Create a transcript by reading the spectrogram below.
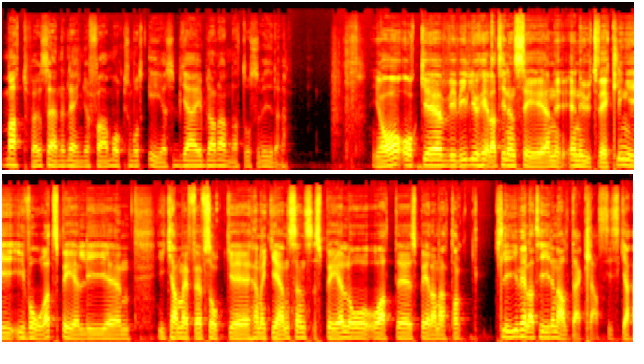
matcher sen längre fram också mot Esbjerg bland annat och så vidare. Ja, och eh, vi vill ju hela tiden se en, en utveckling i, i vårat spel, i, eh, i Kalmar FFs och eh, Henrik Jensens spel och, och att eh, spelarna tar kliv hela tiden, allt det här klassiska.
